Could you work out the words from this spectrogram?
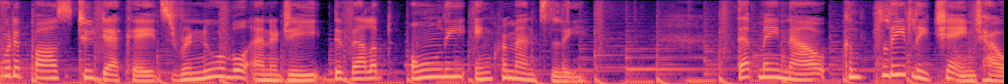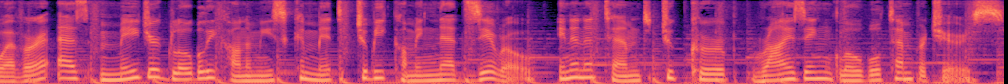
over the past two decades, renewable energy developed only incrementally. That may now completely change, however, as major global economies commit to becoming net zero in an attempt to curb rising global temperatures.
